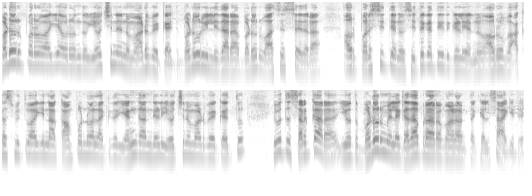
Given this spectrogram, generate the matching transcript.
ಬಡವ್ರ ಪರವಾಗಿ ಅವರೊಂದು ಯೋಚನೆಯನ್ನು ಮಾಡಬೇಕಾಯ್ತು. ಬಡವರು ಇಲ್ಲಿದ್ದಾರಾ ಬಡವರು ವಾಸಿಸ್ತಾ ಇದ್ದಾರಾ ಅವ್ರ ಪರಿಸ್ಥಿತಿಯನ್ನು ಸ್ಥಿತಿಗತಿಗಳನ್ನು ಅವರು ಅಕಸ್ಮಿತವಾಗಿ ನಾವು ಕಾಂಪೌಂಡ್ ವಾಲ್ ಹಾಕಿದ್ರೆ ಹೆಂಗೆ ಅಂದೇಳಿ ಯೋಚನೆ ಮಾಡಬೇಕಾಯ್ತು. ಇವತ್ತು ಸರ್ಕಾರ ಇವತ್ತು ಬಡವ್ರ ಮೇಲೆ ಗದಾಪ್ರಹಾರ ಮಾಡುವಂಥ ಕೆಲಸ ಆಗಿದೆ.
